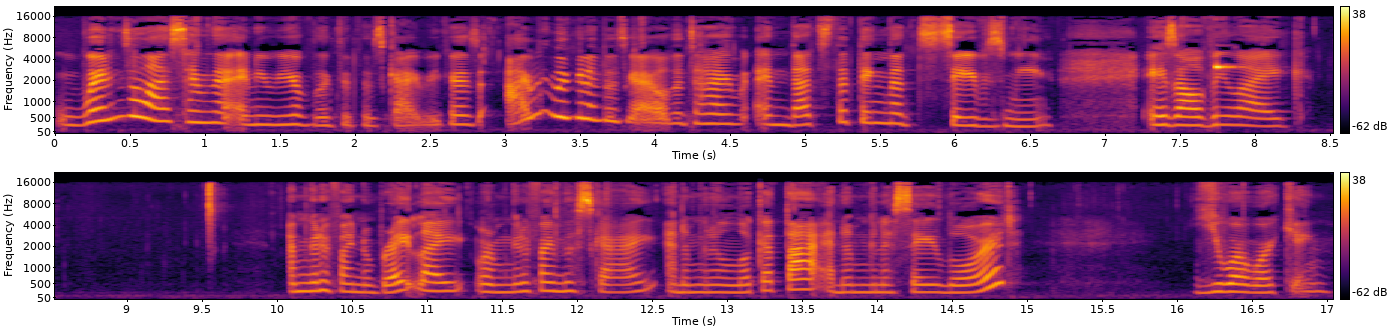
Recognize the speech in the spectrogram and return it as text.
when's the last time that any of you have looked at this guy? Because I've been looking at this guy all the time, and that's the thing that saves me. Is I'll be like, I'm gonna find a bright light, or I'm gonna find the sky, and I'm gonna look at that, and I'm gonna say, Lord, you are working,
